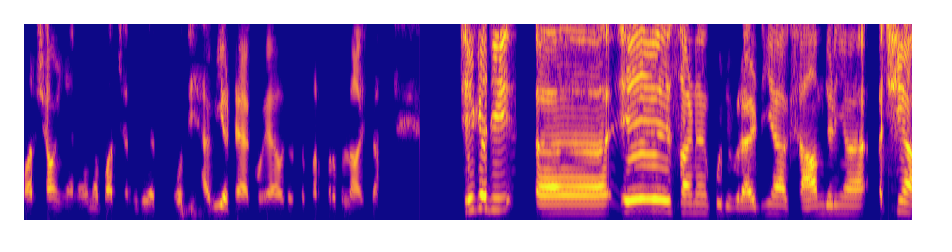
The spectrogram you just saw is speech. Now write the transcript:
ਬਾਰਿਸ਼ਾਂ ਹੋਈਆਂ ਨੇ, ਉਹਨਾਂ ਬਾਰਿਸ਼ਾਂ ਦੇ ਵਿੱਚ ਬਹੁਤ ਹੀ ਹੈਵੀ ਅਟੈਕ ਹੋਇਆ ਉਹਦੇ ਉੱਤੇ ਪਰਪਲ ਬਲਾਜ ਦਾ। ਠੀਕ ਹੈ ਜੀ ਇਹ ਸਨ ਕੁਝ ਵੈਰਾਈਟੀਆਂ ਅਕਸਾਮ ਜਿਹੜੀਆਂ ਅੱਛੀਆਂ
